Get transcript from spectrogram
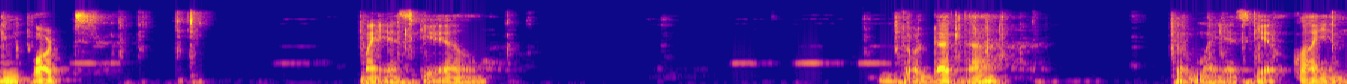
import mysql dot data to mysql client.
